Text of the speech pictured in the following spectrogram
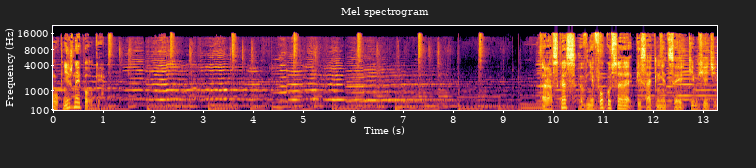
У книжной полки. Рассказ вне фокуса писательницы Ким Хеджин.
